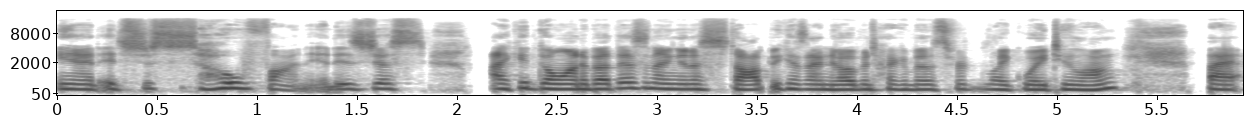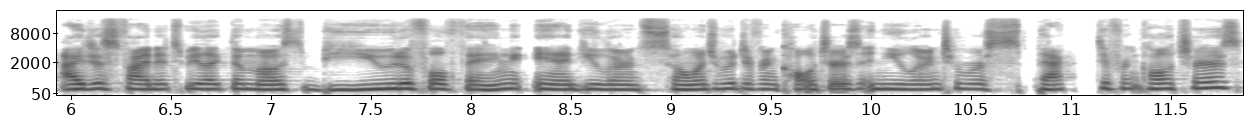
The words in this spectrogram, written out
And it's just so fun. It is just, I could go on about this and I'm going to stop because I know I've been talking about this for like way too long. But I just find it to be like the most beautiful thing. And you learn so much about different cultures and you learn to respect different cultures.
